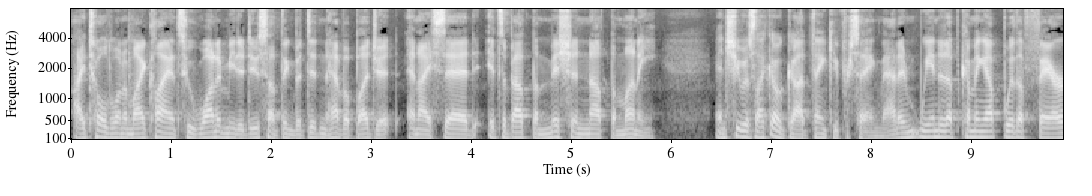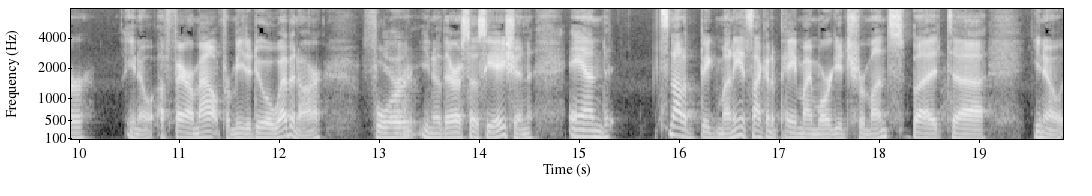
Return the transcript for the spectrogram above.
I told one of my clients who wanted me to do something but didn't have a budget, and I said, it's about the mission, not the money. And she was like, "Oh God, thank you for saying that." And we ended up coming up with a fair, you know, a fair amount for me to do a webinar for yeah. you know their association, and it's not a big money. It's not going to pay my mortgage for months, but uh, you know,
